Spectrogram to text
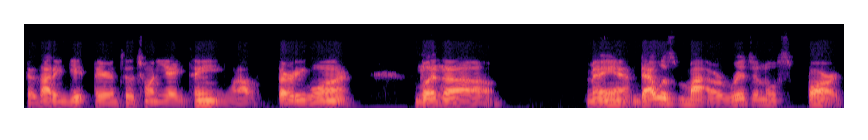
because I didn't get there until 2018 when I was 31. But mm-hmm. uh, man, that was my original spark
